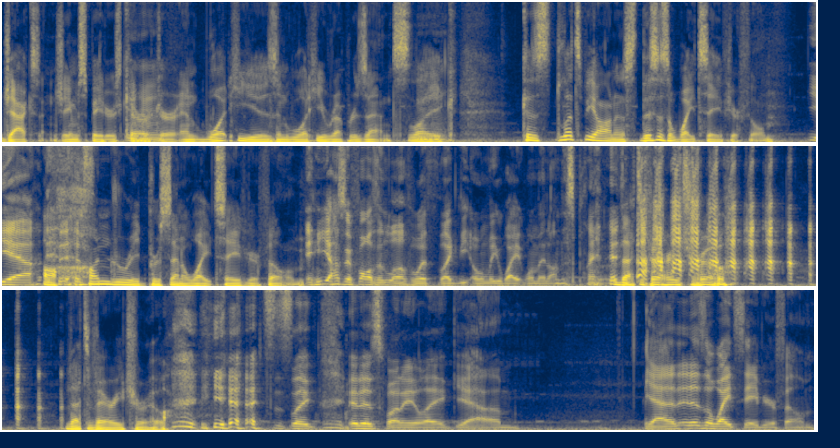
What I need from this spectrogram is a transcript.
Jackson, James Spader's character, and what he is and what he represents. Like, because let's be honest, this is a white savior film, yeah a hundred percent a white savior film. and he also falls in love with like the only white woman on this planet That's very true. That's very true. yeah it's just like it is funny like yeah um yeah it is a white savior film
